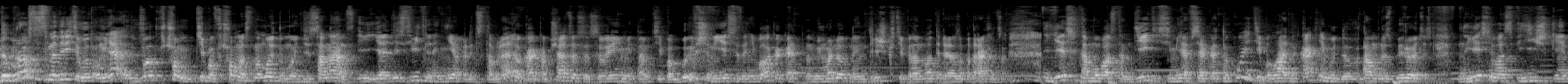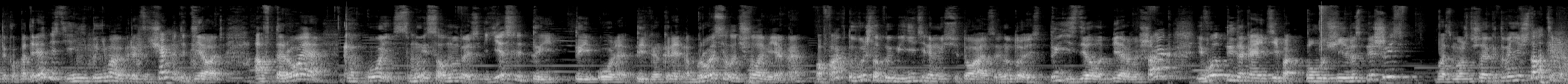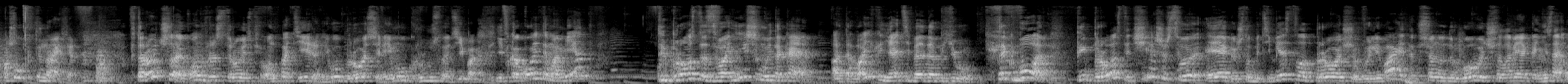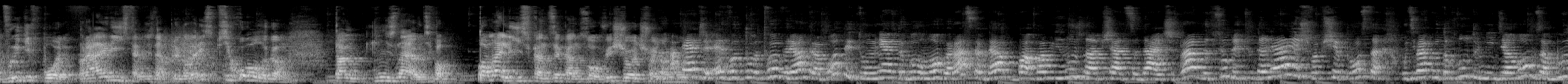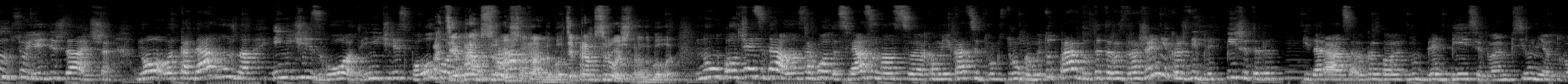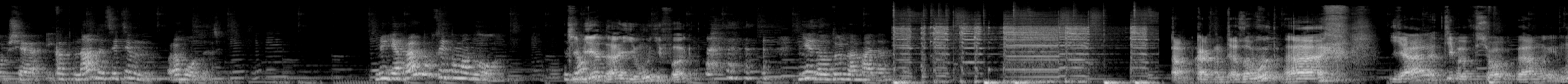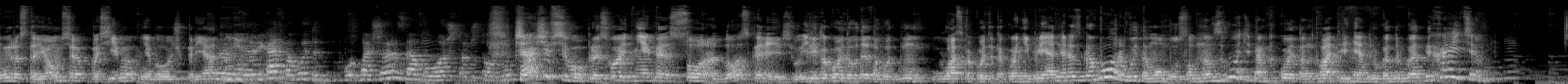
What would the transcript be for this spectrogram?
Да просто смотрите, вот у меня вот в чем, типа, в чем основной мой диссонанс. И я действительно не представляю, как общаться со своими, там, типа, бывшими, если это не была какая-то там, мимолетная интрижка, типа, на 2-3 раза потрахаться. Если там у вас там дети, семья, всякое такое, типа, ладно, как-нибудь, да вы там разберетесь. Но если у вас физически нет такой потребности, я не понимаю, во-первых, зачем это делать, а второе, какой смысл, ну, то есть, если ты, ты, Оля, ты конкретно бросила человека, по факту вышла победителем из ситуации. Ну, то есть, ты сделала первый шаг, и вот ты такая, типа, получи и распишись, Возможно, человек этого не ждал, типа, пошел ты нахер. Второй человек, он в расстройстве, он потерян, его бросили, ему грустно, типа. И в какой-то момент ты просто звонишь ему и такая, а давай-ка я тебя добью. Так вот, ты просто чешешь свое эго, чтобы тебе стало проще, выливай это все на другого человека. Не знаю, выйди в поле, проорись, там, не знаю, приговорись с психологом, там, не знаю, типа, помолись в конце концов, еще Ну, что-нибудь. опять же, это вот твой, твой вариант работает, и у меня это было много раз, когда ва- вам не нужно общаться дальше, правда? Все, блядь, удаляешь, вообще просто у тебя какой-то внутренний диалог, забыл, все, едешь дальше. Но вот когда нужно и не через год, и не через полгода. А тебе прям срочно надо было, тебе прям срочно надо было. Ну, получается, да, у нас работа связана с э, коммуникацией друг с другом. И тут, правда, вот это раздражение каждый день, блядь, пишет этот пидорас, а как бы, ну, блядь, бесит, вам сил нету вообще. И как-то надо с этим работать. Ну, я правда, кстати, помогло. Тебе, да, ему не факт. Нет, ну, тоже нормально. там, как там тебя зовут? А, я, типа, все, да, мы, мы расстаемся, спасибо, мне было очень приятно. Ну, не, наверняка это какой-то большой разговор, что, что, ну, Чаще всего происходит некая ссора до, скорее всего, или какой-то вот это вот, ну, у вас какой-то такой неприятный разговор, вы там оба условно на взводе, там какой-то там 2-3 дня друг от друга отдыхаете,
